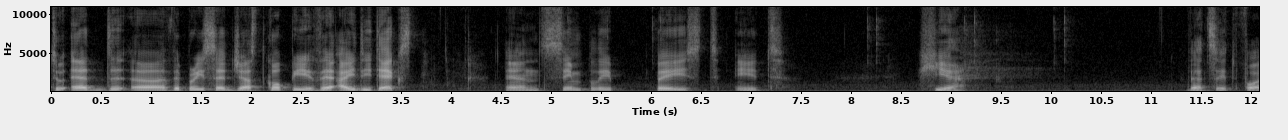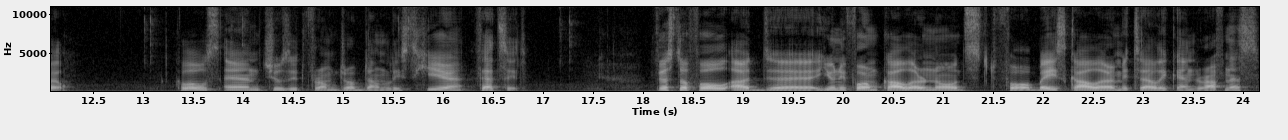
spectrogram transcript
To add uh, the preset just copy the ID text and simply paste it here. That's it foil. Close and choose it from drop down list here. That's it. First of all add uh, uniform color nodes for base color metallic and roughness.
